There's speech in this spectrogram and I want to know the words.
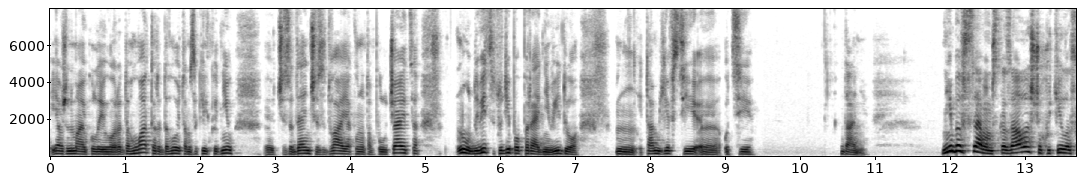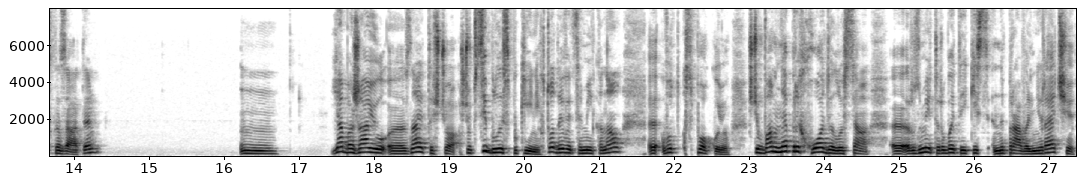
Я вже не маю коли його редагувати, редагую там за кілька днів, е, чи за день, чи за два, як воно там виходить. Ну, дивіться тоді попереднє відео, і там є всі е, оці дані. Ніби все вам сказала, що хотіла сказати. Я бажаю, е, знаєте що, щоб всі були спокійні. Хто дивиться мій канал, е, от спокою, щоб вам не приходилося е, розумієте, робити якісь неправильні речі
